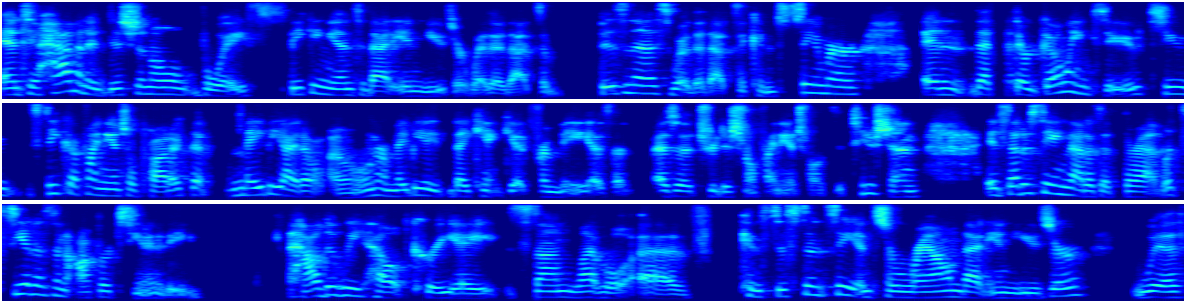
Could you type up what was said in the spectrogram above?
And to have an additional voice speaking into that end user, whether that's a business, whether that's a consumer, and that they're going to to seek a financial product that maybe I don't own or maybe they can't get from me as a as a traditional financial institution instead of seeing that as a threat let's see it as an opportunity how do we help create some level of consistency and surround that end user with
